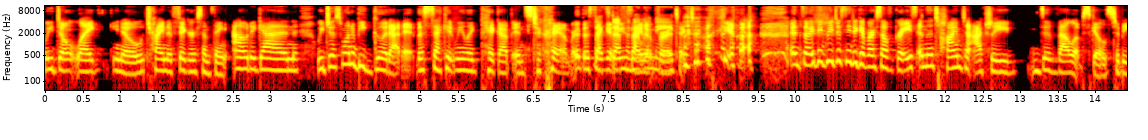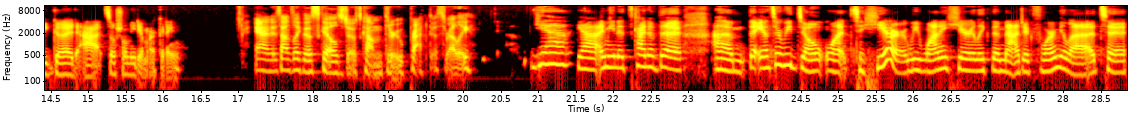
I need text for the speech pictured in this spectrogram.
We don't like, you know, trying to figure something out again. We just want to be good at it. The second second we like pick up Instagram or the second we sign up me. for a TikTok. yeah. and so I think we just need to give ourselves grace and the time to actually develop skills to be good at social media marketing. And it sounds like those skills just come through practice, really. Yeah, yeah. I mean, it's kind of the um, the answer we don't want to hear. We want to hear like the magic formula to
